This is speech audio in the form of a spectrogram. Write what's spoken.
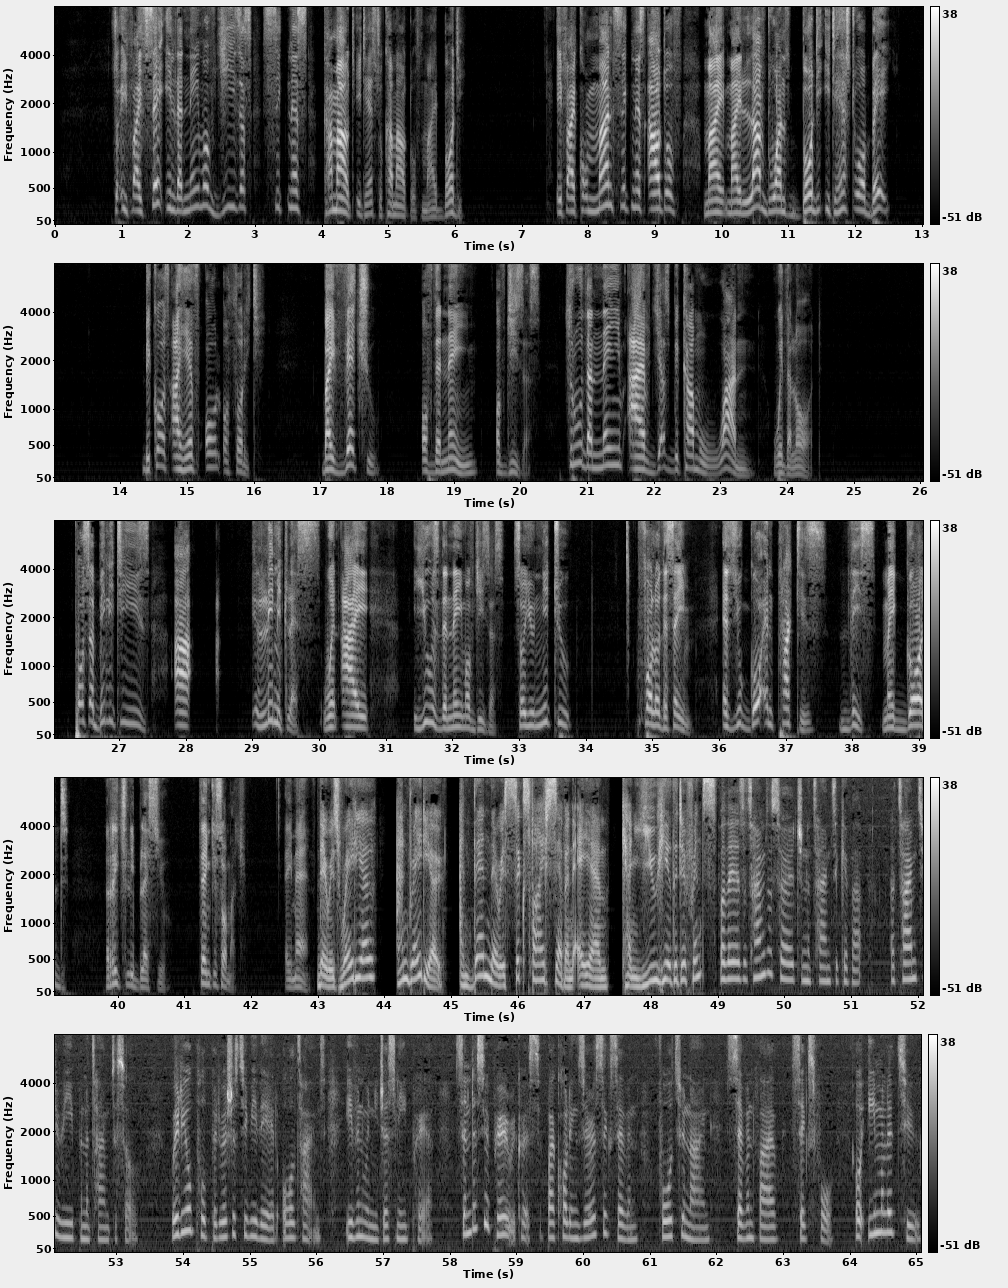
so if i say in the name of jesus sickness come out it has to come out of my body if i command sickness out of my my loved one's body it has to obey because i have all authority by virtue of the name of jesus through the name I have just become one with the Lord. Possibilities are limitless when I use the name of Jesus. So you need to follow the same. As you go and practice this, may God richly bless you. Thank you so much. Amen. There is radio and radio, and then there is 657 AM. Can you hear the difference? Well, there is a time to surge and a time to give up, a time to reap and a time to sow. Radio Pulpit wishes to be there at all times, even when you just need prayer. Send us your prayer requests by calling 067 429 7564 or email it to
